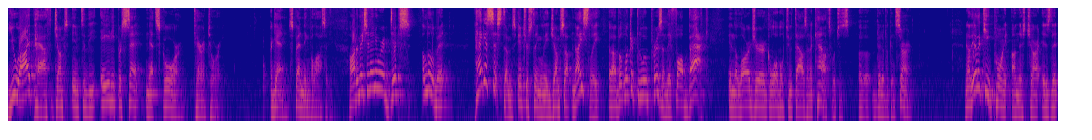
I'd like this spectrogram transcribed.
UiPath jumps into the 80% net score territory. Again, spending velocity. Automation Anywhere dips a little bit. Pegasystems, interestingly, jumps up nicely, uh, but look at Blue Prism. They fall back in the larger Global 2000 accounts, which is a, a bit of a concern. Now the other key point on this chart is that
